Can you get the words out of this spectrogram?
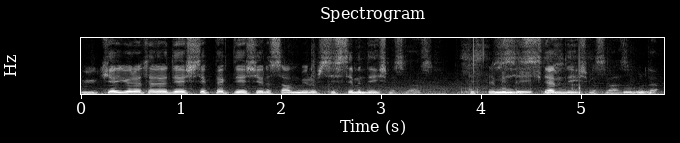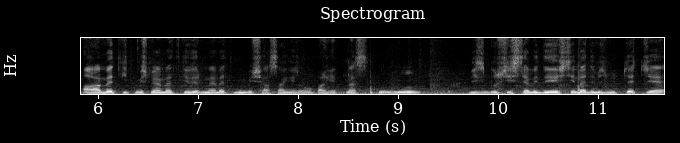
Ülkeyi yönetenleri değişecek pek değişeceğini sanmıyorum. Sistemin değişmesi lazım. Sistemin değişmesi. Sistem değişmesi lazım Hı hı. burada. Ahmet gitmiş Mehmet gelir, Mehmet gitmiş Hasan gelir. O fark etmez. Hı hı. Biz bu sistemi değiştirmediğimiz müddetçe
